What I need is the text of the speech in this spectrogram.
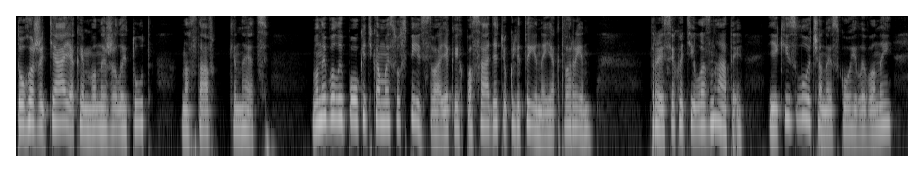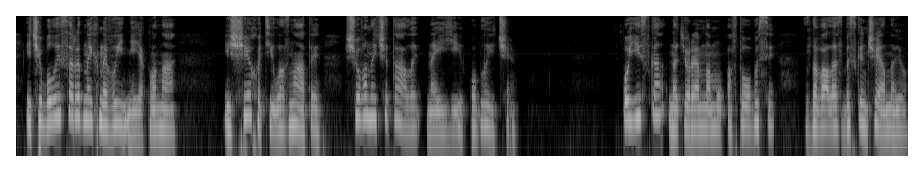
Того життя, яким вони жили тут, настав кінець. Вони були покидьками суспільства, яких посадять у клітини, як тварин. Тресі хотіла знати, які злочини скоїли вони, і чи були серед них невинні, як вона. І ще хотіла знати, що вони читали на її обличчі. Поїздка на тюремному автобусі здавалась безкінченною.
